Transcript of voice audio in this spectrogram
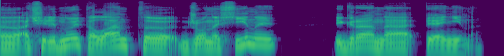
очередной талант э, Джона Сины, игра на пианино.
